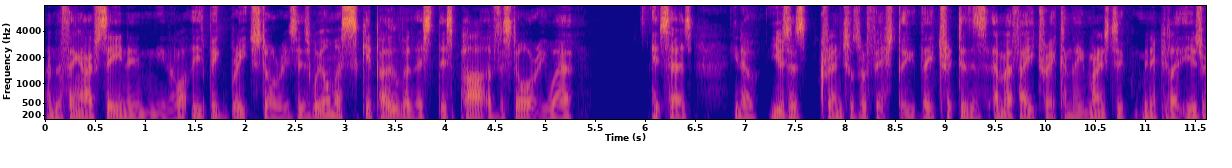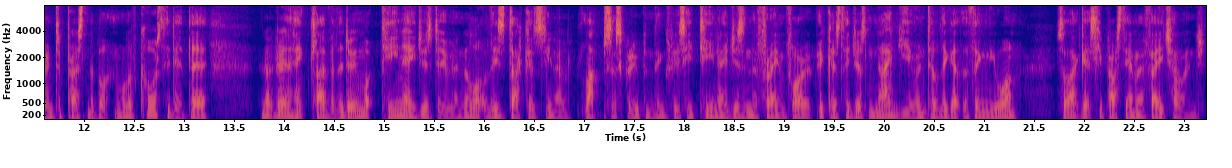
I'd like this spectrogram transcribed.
And the thing I've seen in you know a lot of these big breach stories is we almost skip over this this part of the story where it says, you know, users' credentials were phished. They they tricked this MFA trick and they managed to manipulate the user into pressing the button. Well, of course they did. They're they're not doing anything clever. They're doing what teenagers do. And a lot of these attackers, you know, Lapsus group and things, we see teenagers in the frame for it because they just nag you until they get the thing you want. So that gets you past the MFA challenge.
